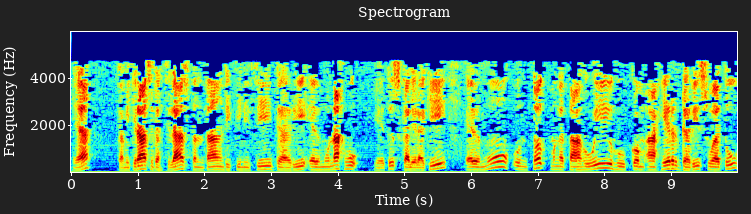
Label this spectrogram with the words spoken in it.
Ya, kami kira sudah jelas tentang definisi dari ilmu nahwu, yaitu sekali lagi ilmu untuk mengetahui hukum akhir dari suatu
